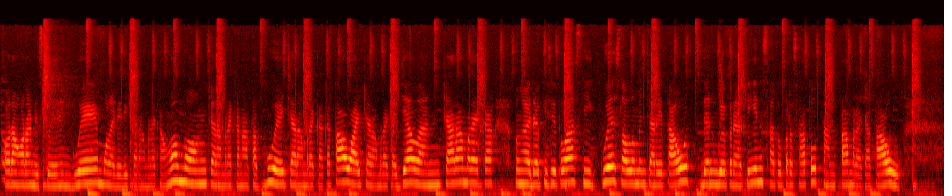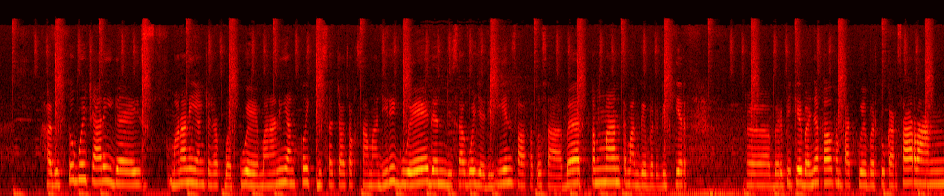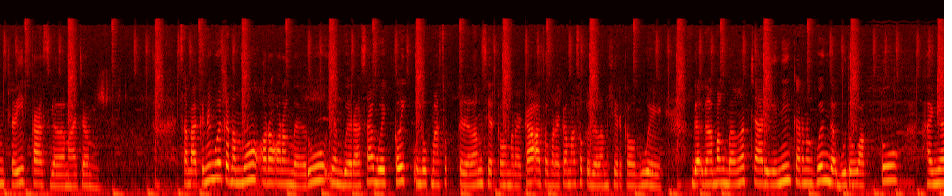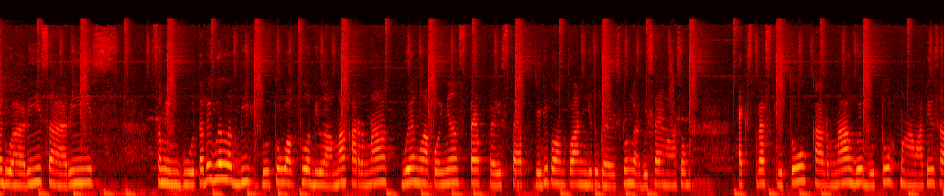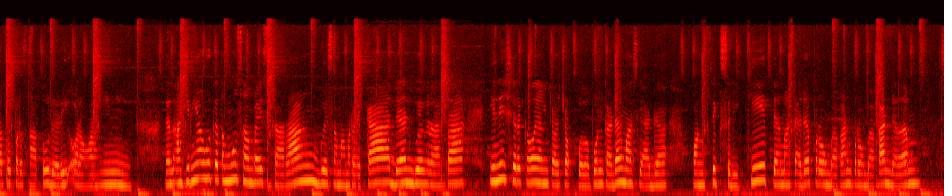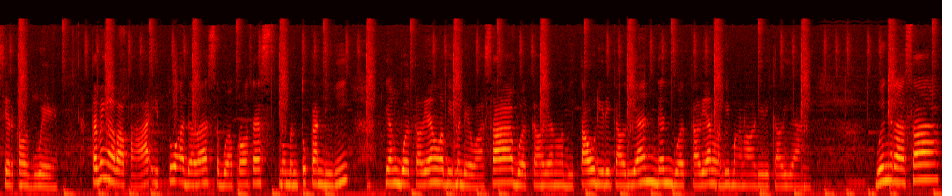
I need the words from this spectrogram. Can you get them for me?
Orang-orang di sekeliling gue mulai dari cara mereka ngomong, cara mereka natap gue, cara mereka ketawa, cara mereka jalan, cara mereka menghadapi situasi. Gue selalu mencari tahu dan gue perhatiin satu persatu tanpa mereka tahu. Habis itu gue cari guys mana nih yang cocok buat gue? Mana nih yang klik bisa cocok sama diri gue dan bisa gue jadiin salah satu sahabat teman teman gue berpikir uh, berpikir banyak hal tempat gue bertukar saran cerita segala macam. Sampai akhirnya gue ketemu orang-orang baru yang gue rasa gue klik untuk masuk ke dalam circle mereka atau mereka masuk ke dalam circle gue. Gak gampang banget cari ini karena gue gak butuh waktu hanya dua hari sehari seminggu. Tapi gue lebih butuh waktu lebih lama karena gue ngelakuinnya step by step. Jadi pelan-pelan gitu guys. Gue nggak bisa yang langsung ekspres gitu karena gue butuh mengamati satu persatu dari orang-orang ini. Dan akhirnya gue ketemu sampai sekarang gue sama mereka dan gue ngerasa ini circle yang cocok. Walaupun kadang masih ada konflik sedikit dan masih ada perombakan-perombakan dalam circle gue tapi nggak apa-apa itu adalah sebuah proses membentukkan diri yang buat kalian lebih mendewasa buat kalian lebih tahu diri kalian dan buat kalian lebih mengenal diri kalian. Gue ngerasa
